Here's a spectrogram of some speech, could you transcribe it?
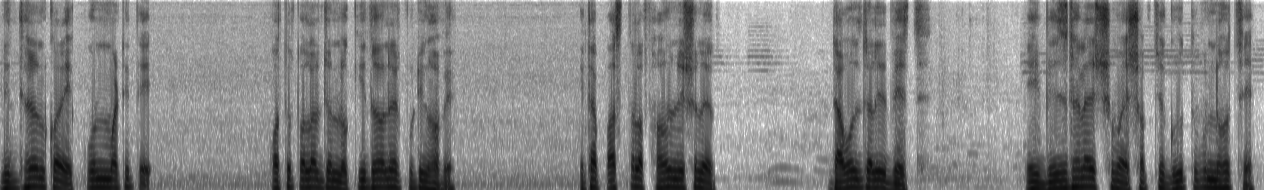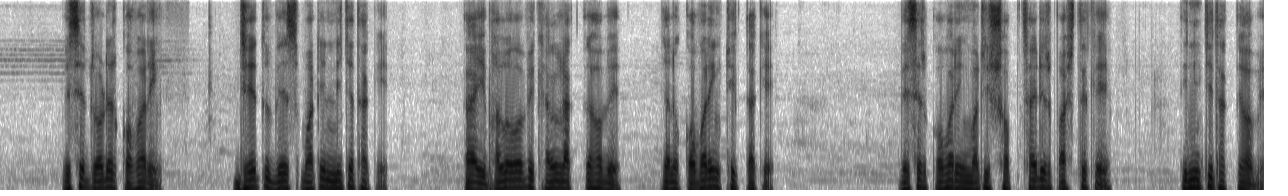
নির্ধারণ করে কোন মাটিতে কত তলার জন্য কী ধরনের পুটিং হবে। এটা পাঁচতলা ফাউন্ডেশনের ডাবল জালির বেজ এই বেজ ঢালাইয়ের সময় সবচেয়ে গুরুত্বপূর্ণ হচ্ছে বেসের রডের কভারিং যেহেতু বেস মাটির নিচে থাকে, তাই ভালোভাবে খেয়াল রাখতে হবে যেন কভারিং ঠিক থাকে। বেসের কভারিং মাটির সব সাইডের পাশ থেকে তিন ইঞ্চি থাকতে হবে।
